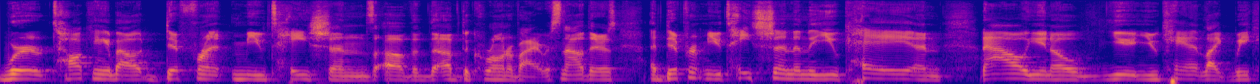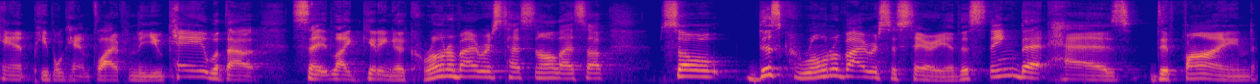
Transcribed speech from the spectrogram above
we're talking about different mutations of the, of the coronavirus. Now there's a different mutation in the UK, and now you know you you can't like we can't people can't fly from the UK without say like getting a coronavirus test and all that stuff. So, this coronavirus hysteria, this thing that has defined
